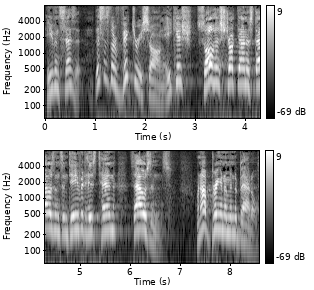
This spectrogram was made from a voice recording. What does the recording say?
He even says it. This is their victory song. Achish, Saul has struck down his thousands and David his ten thousands. We're not bringing them into battle.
